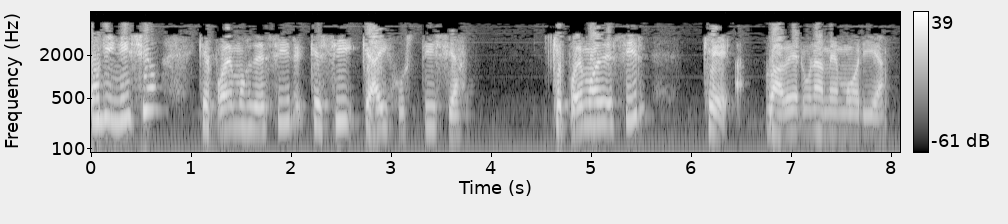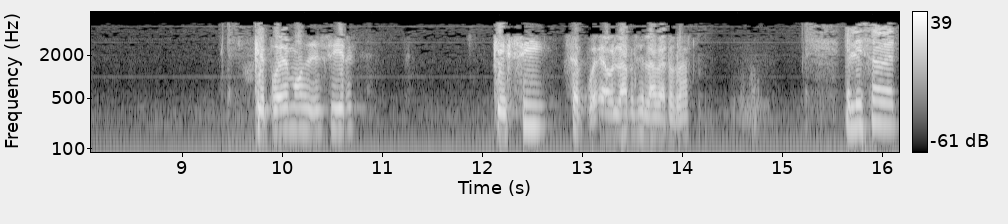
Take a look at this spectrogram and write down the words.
un inicio que podemos decir que sí, que hay justicia, que podemos decir que va a haber una memoria, que podemos decir que sí se puede hablar de la verdad. Elizabeth,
